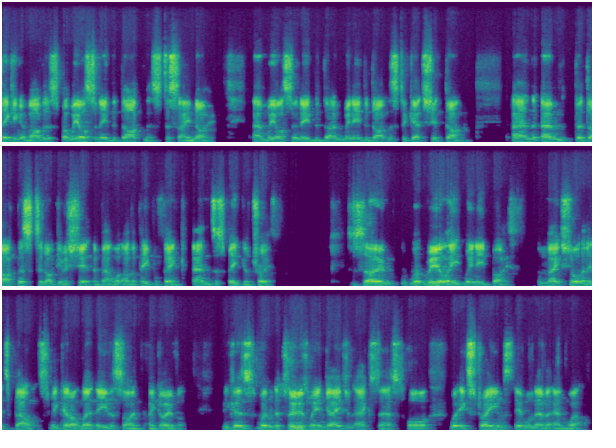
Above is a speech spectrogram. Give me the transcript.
thinking of others, but we also need the darkness to say no. And we also need the we need the darkness to get shit done. And um, the darkness to not give a shit about what other people think and to speak your truth. So really, we need both and make sure that it's balanced. We cannot let either side take over because when as soon as we engage in excess or with extremes, it will never end well.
